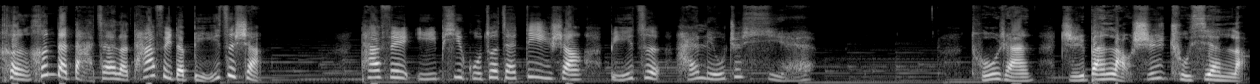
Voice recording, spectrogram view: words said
狠狠地打在了塔菲的鼻子上。塔菲一屁股坐在地上，鼻子还流着血。突然，值班老师出现了，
